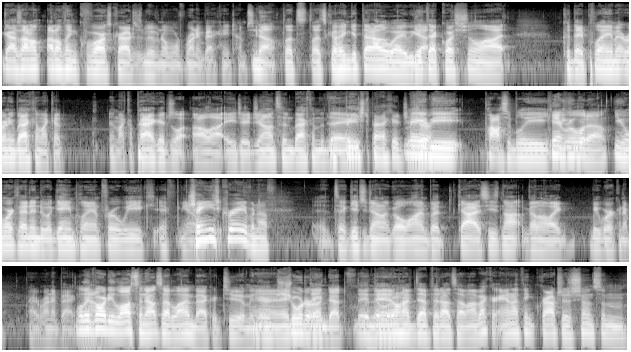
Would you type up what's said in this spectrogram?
guys. I don't. I don't think Quavaris Crouch is moving on running back anytime soon. No. Let's let's go ahead and get that out of the way. We Yeah. get that question a lot. Could they play him at running back in like a in like a package a la AJ Johnson back in the day? beast package, Maybe, possibly. Can't You rule can it work- out. You can work that into a game plan for a week if you know Chaney's creative enough. To get you down a goal line. But guys, he's not gonna like be working at, at running back. well, they've already lost an outside linebacker too. I mean, they're they- shorter they, on depth. They, than they don't have depth at outside linebacker, and I think Crouch has shown some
